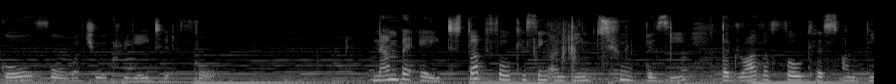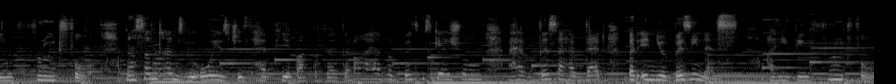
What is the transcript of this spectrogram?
go for what you were created for. Number eight, stop focusing on being too busy, but rather focus on being fruitful. Now, sometimes we're always just happy about the fact that, oh, I have a busy schedule, I have this, I have that. But in your busyness, are you being fruitful?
